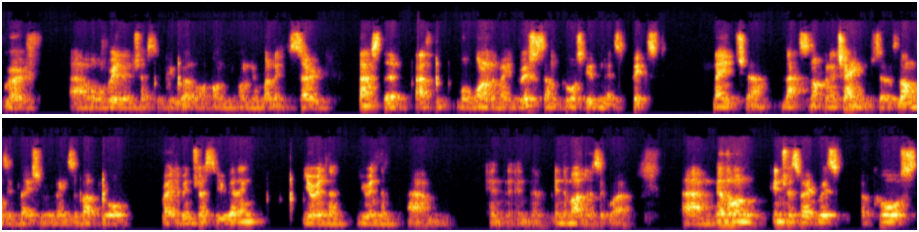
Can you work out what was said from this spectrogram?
growth uh, or real interest, if you will, on, on your money. So that's the that's the, well, one of the main risks. And of course, given its fixed nature, that's not going to change. So as long as inflation remains above your rate of interest you're getting, you're in the you're in the um, in, in the in the mud, as it were. Um, the other one, interest rate risk, of course,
